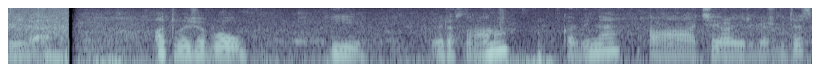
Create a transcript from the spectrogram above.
lyja. Atvažiavau į restoraną, kavinę. A, čia yra ir viešbutis.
